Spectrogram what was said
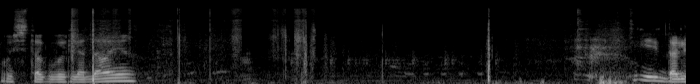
Ось так виглядає. І далі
